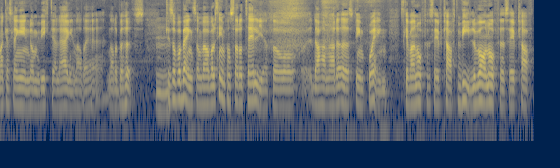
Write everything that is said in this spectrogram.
Man kan slänga in dem i viktiga lägen när det, när det behövs. Kristoffer mm. Bengtsson värvades in från Södertälje för, där han hade öst in poäng. Ska vara en offensiv kraft, vill vara en offensiv kraft.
